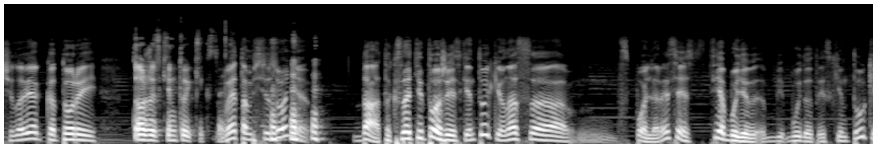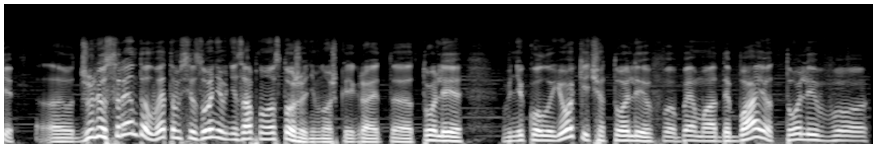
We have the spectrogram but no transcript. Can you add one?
Человек, который... Тоже из Кентукки, кстати. В этом сезоне... Да, то, кстати, тоже из Кентукки. У нас э, спойлер, если все будет, будут из Кентукки. Э, Джулиус Рэндалл в этом сезоне внезапно у нас тоже немножко играет. Э, то ли в Николу Йокича, то ли в Бема Адебайо, то ли в,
